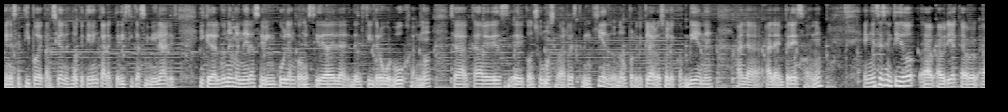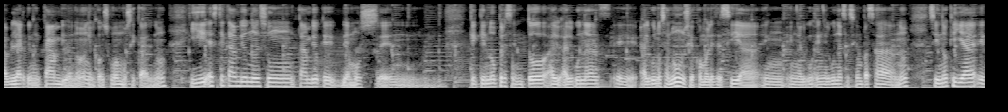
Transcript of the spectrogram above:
en ese tipo de canciones, ¿no? Que tienen características similares y que de alguna manera se vinculan con esta idea del filtro burbuja, ¿no? O sea, cada vez el consumo se va restringiendo, ¿no? Porque claro, eso le conviene a la, a la empresa, ¿no? En ese sentido, habría que hablar de un cambio ¿no? en el consumo musical. ¿no? Y este cambio no es un cambio que, digamos, que, que, no presentó algunas, eh, algunos anuncios, como les decía en, en, en, alguna sesión pasada, ¿no? sino que ya eh,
